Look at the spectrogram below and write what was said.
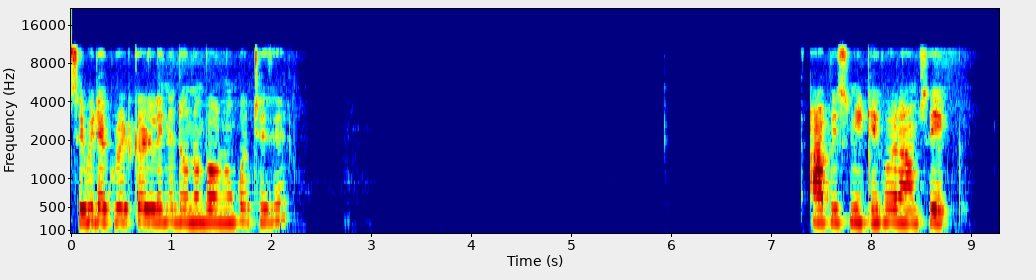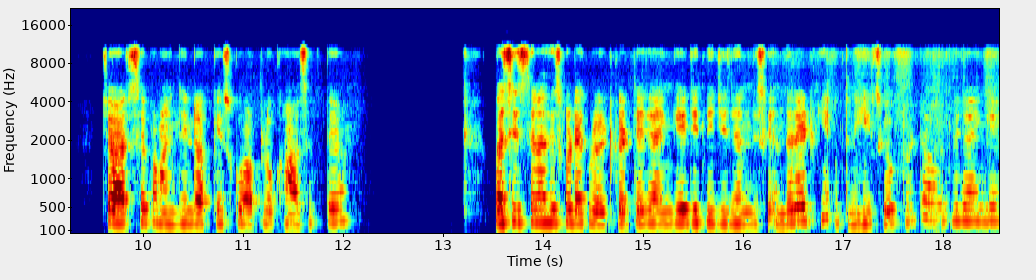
से भी डेकोरेट कर लेंगे दोनों बाउलों को अच्छे से। आप इस मीठे को आराम से एक चार से पाँच दिन रख के इसको आप लोग खा सकते हैं। बस इस तरह से इसको डेकोरेट करते जाएँगे। जितनी चीज़ें हमने इसके अंदर ऐड की, उतनी ही इसके ऊपर डालते जाएँगे।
